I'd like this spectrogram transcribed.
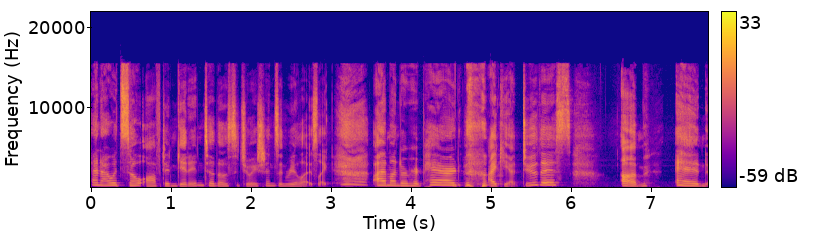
and I would so often get into those situations and realize, like, I'm underprepared. I can't do this. Um, and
